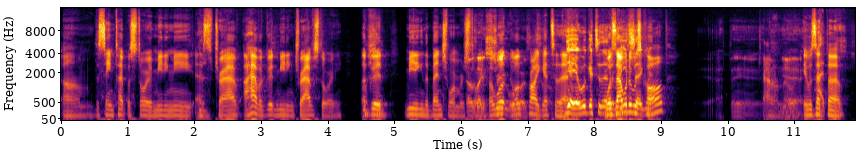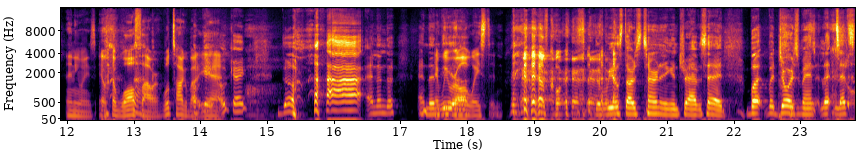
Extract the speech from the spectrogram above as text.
um the same type of story of meeting me as Trav. I have a good meeting Trav story. A good meeting the bench warmer story. like but we'll, we'll probably get to that. yeah yeah we'll get to that Was that what beat it was segment. called? Yeah, I think. I don't know. Yeah. It was at the anyways. It was the wallflower. We'll talk about Okay, it. Yeah. okay. Dope. and then the and then And we the, were uh, all wasted, of course. the wheel starts turning in Travis' head. But but George, man, let, let's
